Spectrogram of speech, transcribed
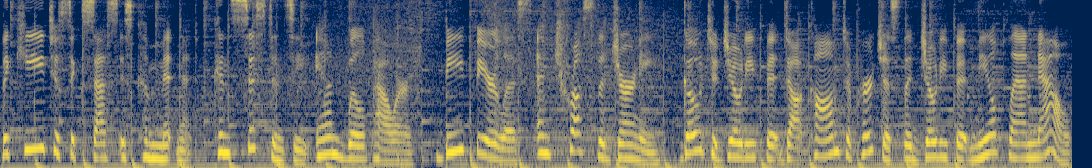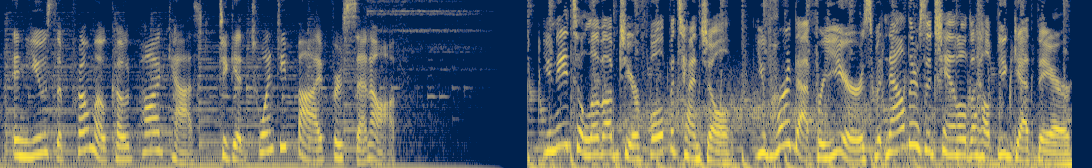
The key to success is commitment, consistency, and willpower. Be fearless and trust the journey. Go to jodyfit.com to purchase the JodyFit meal plan now and use the promo code podcast to get 25% off. You need to live up to your full potential. You've heard that for years, but now there's a channel to help you get there.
